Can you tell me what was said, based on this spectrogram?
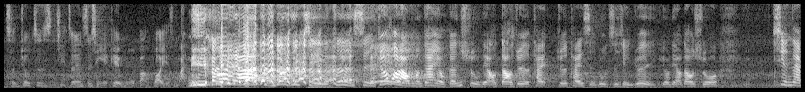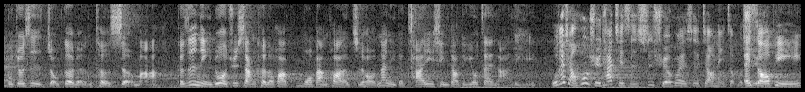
成就自己这件事情也可以模板化，也是蛮厉害的。对啊，成就自己真的是，就是后来我们刚才有跟树聊到，就是开就是开始录之前，就是有聊到说，现在不就是走个人特色嘛？可是你如果去上课的话，模板化了之后，那你的差异性到底又在哪里我在想，或许他其实是学会是教你怎么？SOP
